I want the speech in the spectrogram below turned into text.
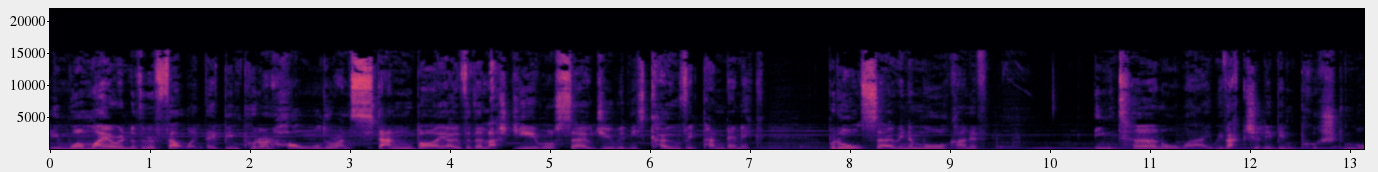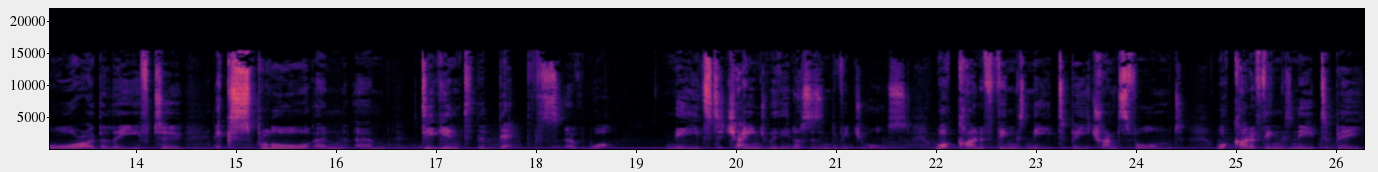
in one way or another have felt like they've been put on hold or on standby over the last year or so during this COVID pandemic, but also in a more kind of internal way, we've actually been pushed more, I believe, to explore and um, dig into the depths of what needs to change within us as individuals, what kind of things need to be transformed, what kind of things need to be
